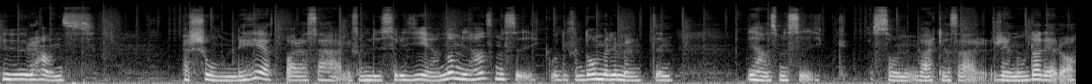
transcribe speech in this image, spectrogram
hur hans personlighet bara så här liksom lyser igenom i hans musik. Och liksom de elementen i hans musik som verkligen så här renodlar det då.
